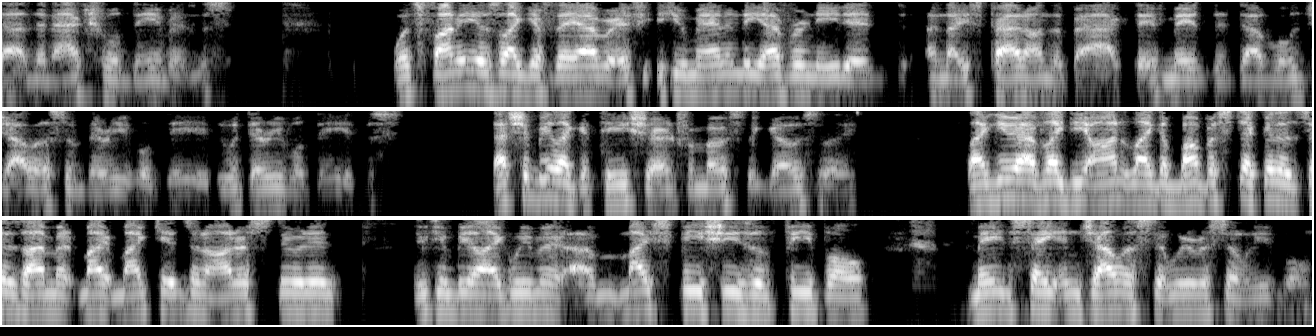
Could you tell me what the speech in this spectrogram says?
uh, than actual demons? What's funny is like if they ever, if humanity ever needed a nice pat on the back, they've made the devil jealous of their evil deed with their evil deeds. That should be like a T-shirt for mostly ghostly. Like you have like the on like a bumper sticker that says I'm a, my my kid's an honor student. You can be like we uh, my species of people made Satan jealous that we were so evil.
